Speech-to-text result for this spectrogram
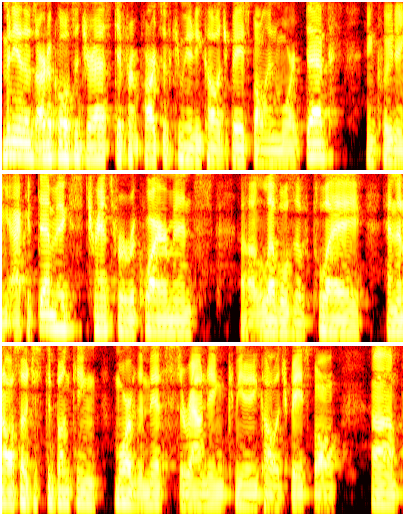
Many of those articles address different parts of community college baseball in more depth, including academics, transfer requirements, uh, levels of play, and then also just debunking more of the myths surrounding community college baseball. Um,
